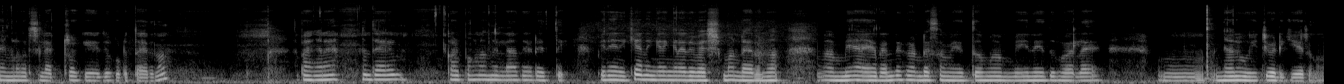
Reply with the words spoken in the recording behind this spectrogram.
ഞങ്ങൾ കുറച്ച് ലെറ്ററൊക്കെ എഴുതി കൊടുത്തായിരുന്നു. അപ്പം അങ്ങനെ എന്തായാലും കുഴപ്പങ്ങളൊന്നും ഇല്ലാതെ ഇവിടെ എത്തി. പിന്നെ എനിക്കാണെങ്കിൽ ഇങ്ങനെ ഒരു വിഷമം ഉണ്ടായിരുന്നു. മമ്മി അയർലൻഡ് കണ്ട സമയത്തും മമ്മീനെ ഇതുപോലെ ഞാൻ ഊഹിച്ചു പഠിക്കുമായിരുന്നു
